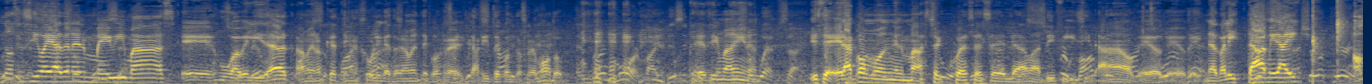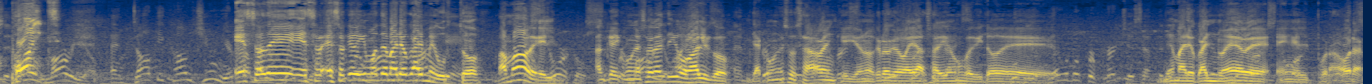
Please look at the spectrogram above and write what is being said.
no sé si vaya a tener maybe más eh, jugabilidad, a menos que tengas que obligatoriamente correr el carrito de control remoto. ¿Ustedes se imaginan? Dice, era como en el Master Quest ese, era más difícil. Ah, ok, ok, ok. Natalie está, mira ahí, on point. Eso de eso, eso que vimos de Mario Kart me gustó. Vamos a ver. Aunque con eso les digo algo. Ya con eso saben que yo no creo que vaya a salir un jueguito de, de Mario Kart 9 en el por ahora.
